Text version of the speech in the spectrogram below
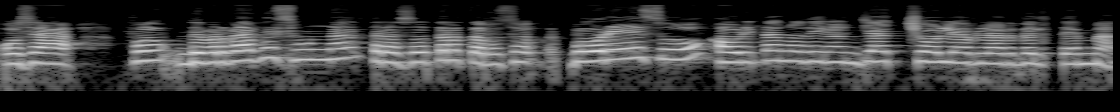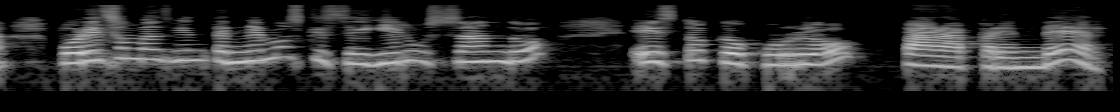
O, sea, fue, de verdad es una tras otra, tras otra. Por eso, ahorita no digan ya chole hablar del tema. Por eso más bien tenemos que seguir usando esto que ocurrió para aprender.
